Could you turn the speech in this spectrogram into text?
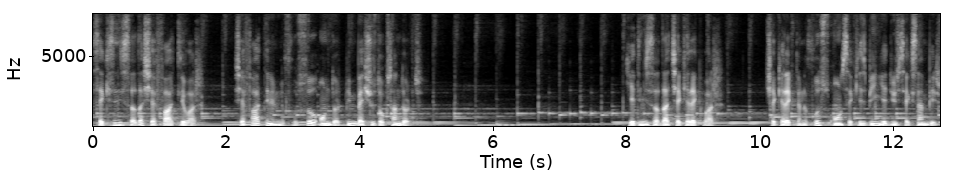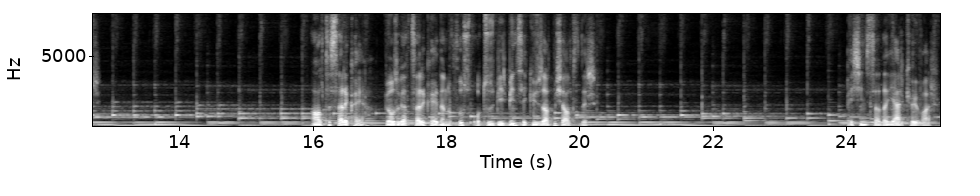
8. sırada Şefaatli var. Şefaatli'nin nüfusu 14.594. 7. sırada Çekerek var. Çekerek'te nüfus 18.781. 6 Sarıkaya. Yozgat Sarıkaya'da nüfus 31.866'dır. 5. sırada Yerköy var.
